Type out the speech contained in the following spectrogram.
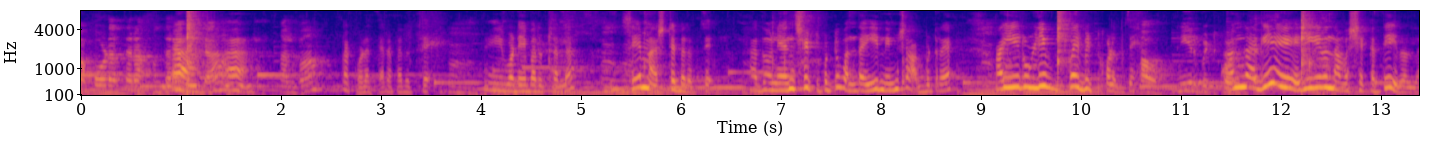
ಪಕೋಡ ತರ ಒಂಥರ ಅಲ್ವಾ? ಪಕೋಡ ಥರ ಬರುತ್ತೆ. ಈ ವಡೆ ಬರುತ್ತಲ್ಲ? ಸೇಮ್ ಅಷ್ಟೇ ಬರುತ್ತೆ. ಅದು ನೆನೆಸಿಟ್ಬಿಟ್ಟು ಒಂದು ಐದು ನಿಮಿಷ ಆಗ್ಬಿಟ್ರೆ ಆ ಈರುಳ್ಳಿ ಉಪ್ಪೈ ಬಿಟ್ಕೊಳ್ಳುತ್ತೆ ನೀರ್ ಬಿಟ್ಕೊ ಹಂಗಾಗಿ ನೀರಿನ ಅವಶ್ಯಕತೆ ಇರಲ್ಲ.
